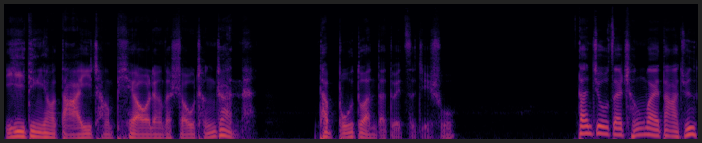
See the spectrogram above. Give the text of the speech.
一定要打一场漂亮的守城战呢，他不断的对自己说。但就在城外大军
